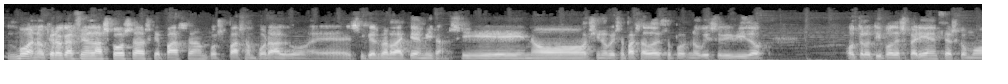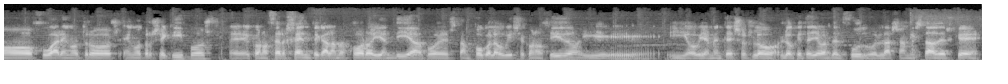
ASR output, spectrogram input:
Bueno, creo que al final las cosas que pasan, pues pasan por algo. Eh, sí que es verdad que, mira, si no, si no hubiese pasado eso, pues no hubiese vivido otro tipo de experiencias como jugar en otros, en otros equipos, eh, conocer gente que a lo mejor hoy en día pues tampoco la hubiese conocido y, y obviamente eso es lo, lo, que te llevas del fútbol, las amistades que,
